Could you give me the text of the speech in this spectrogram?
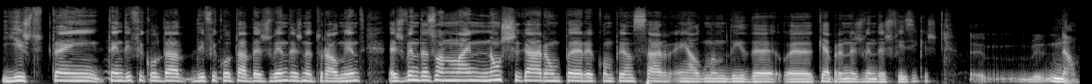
E isto tem, tem dificuldade, dificultado as vendas, naturalmente. As vendas online não chegaram para compensar, em alguma medida, a quebra nas vendas físicas? Não.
